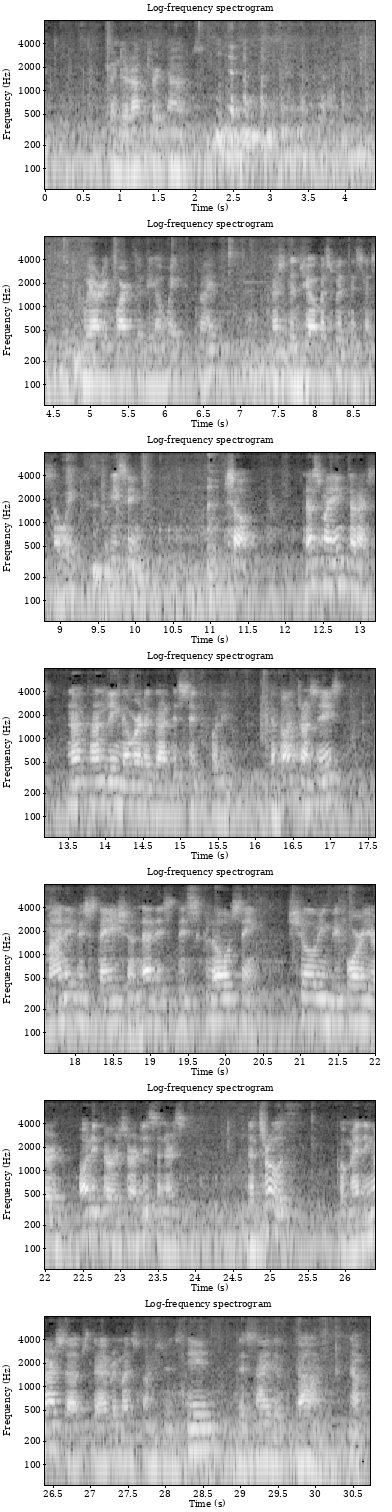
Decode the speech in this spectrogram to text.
when the rapture comes. we are required to be awake, right? As the Jehovah's Witnesses awake, we sing. So, that's my interest, not handling the Word of God deceitfully. The contrast is manifestation, that is disclosing, showing before your auditors or listeners the truth, commending ourselves to every man's conscience in the sight of God. Now,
